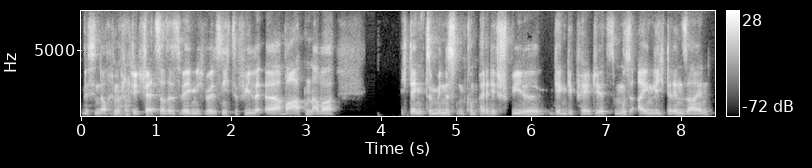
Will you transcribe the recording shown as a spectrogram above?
wir sind auch immer noch die Chats, also deswegen, ich will jetzt nicht zu viel äh, erwarten, aber ich denke zumindest ein competitive Spiel gegen die Patriots muss eigentlich drin sein.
